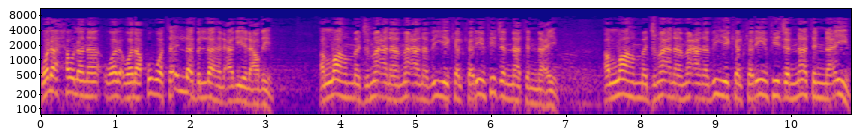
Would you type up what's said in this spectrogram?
ولا حولنا ولا قوة إلا بالله العلي العظيم. اللهم اجمعنا مع نبيك الكريم في جنات النعيم. اللهم اجمعنا مع نبيك الكريم في جنات النعيم.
